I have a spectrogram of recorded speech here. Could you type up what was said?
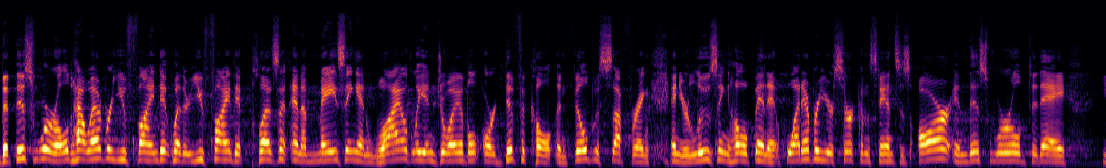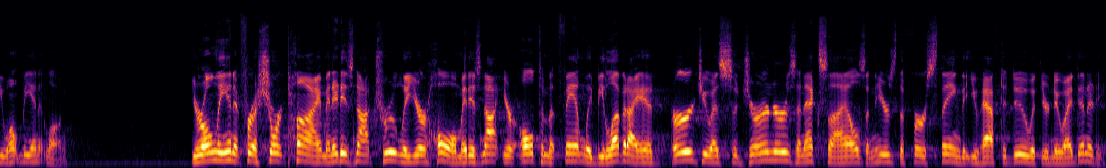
That this world, however you find it, whether you find it pleasant and amazing and wildly enjoyable or difficult and filled with suffering and you're losing hope in it, whatever your circumstances are in this world today, you won't be in it long. You're only in it for a short time, and it is not truly your home. It is not your ultimate family. Beloved, I urge you as sojourners and exiles, and here's the first thing that you have to do with your new identity.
